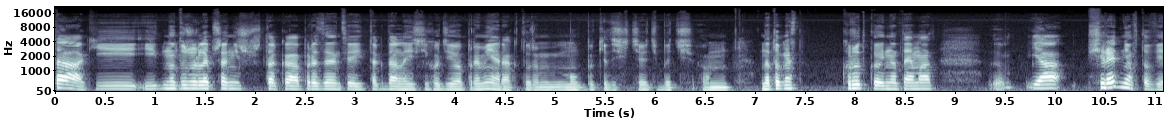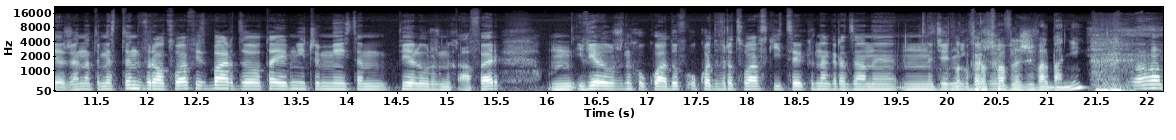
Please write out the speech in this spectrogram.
Tak i, i no dużo lepsza niż taka prezencja i tak dalej, jeśli chodzi o premiera, którym mógłby kiedyś chcieć być. Natomiast krótko i na temat, ja średnio w to wierzę, natomiast ten Wrocław jest bardzo tajemniczym miejscem wielu różnych afer mm, i wielu różnych układów. Układ wrocławski, cykl nagradzany mm, dziennikarzy. Wrocław leży w Albanii? No,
